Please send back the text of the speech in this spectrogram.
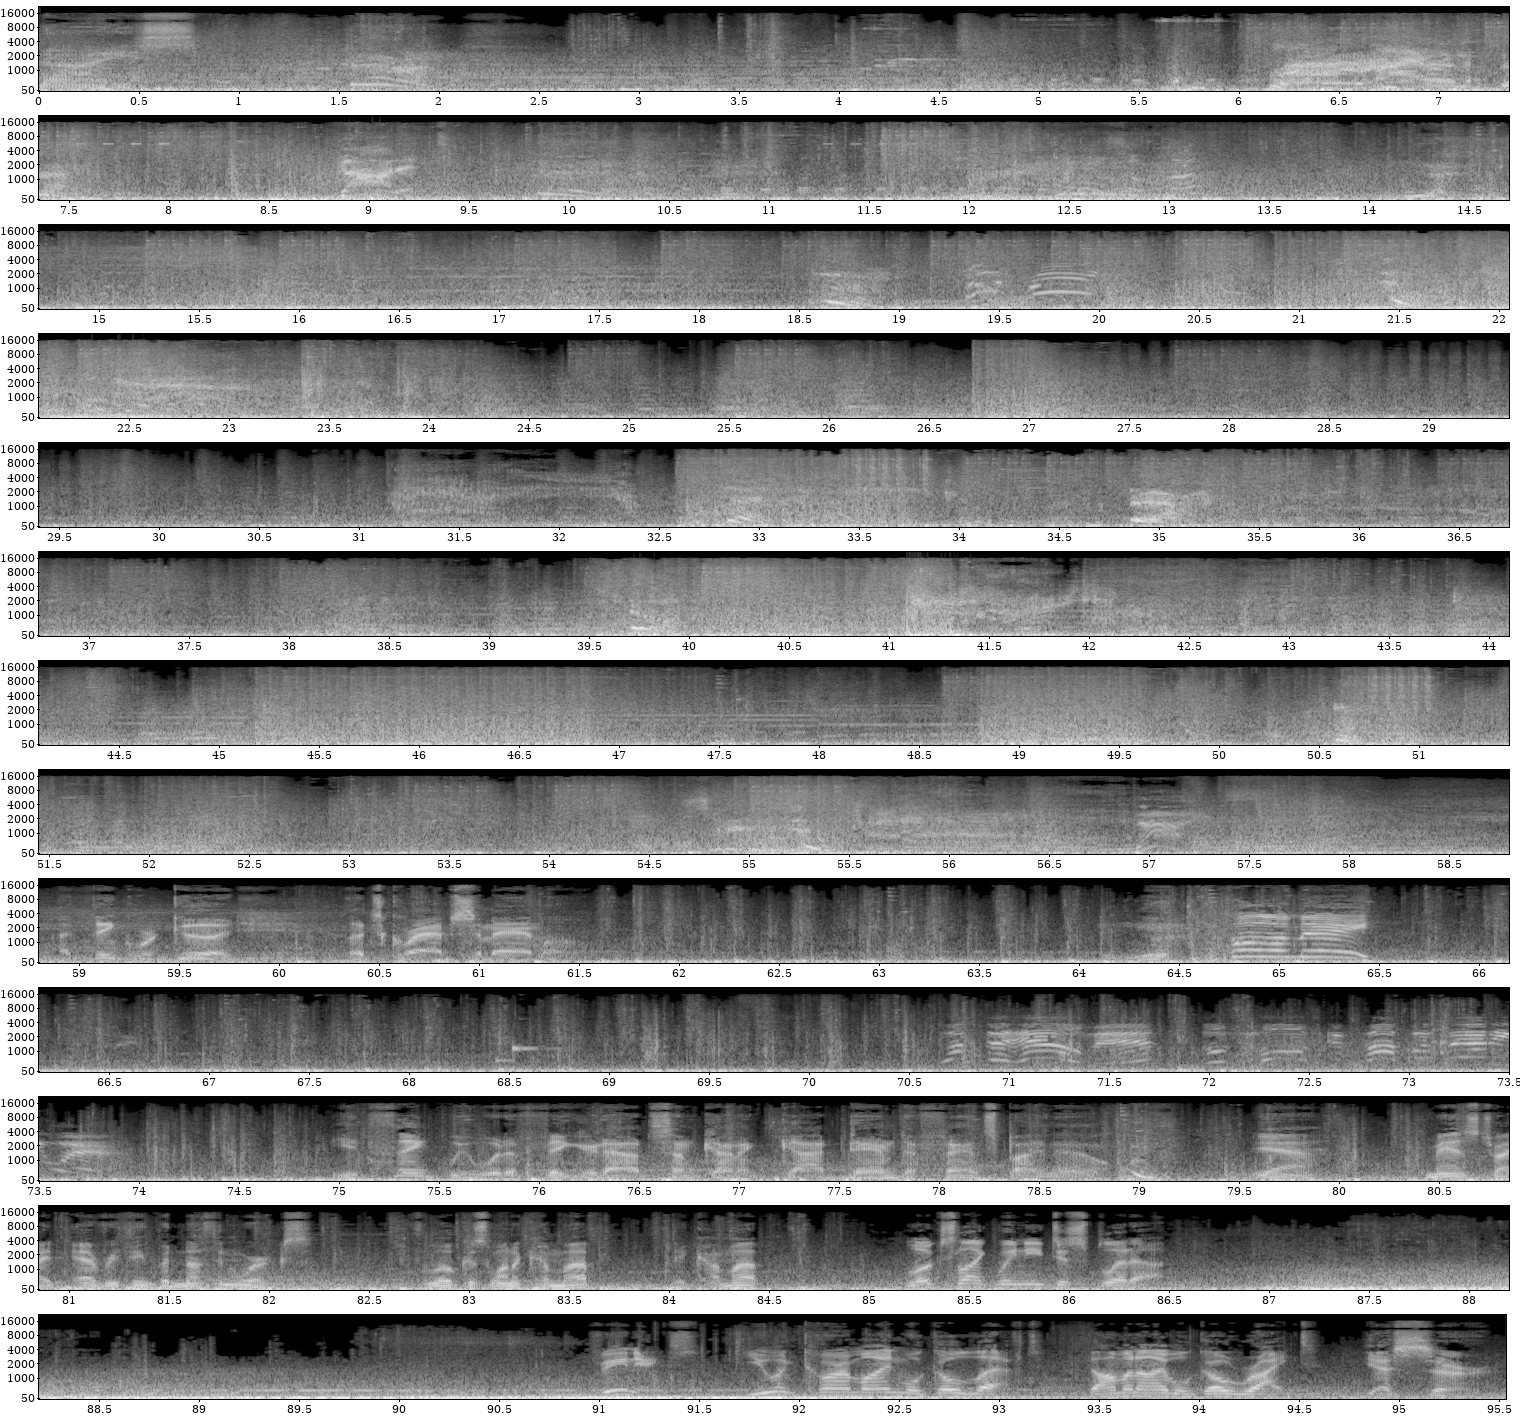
Nice. Got it! Let's grab some ammo. Follow me! What the hell, man? Those holes could pop up anywhere. You'd think we would have figured out some kind of goddamn defense by now. Yeah. Command's tried everything, but nothing works. If the locusts want to come up, they come up. Looks like we need to split up. Phoenix, you and Carmine will go left. Dom and I will go right. Yes, sir.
